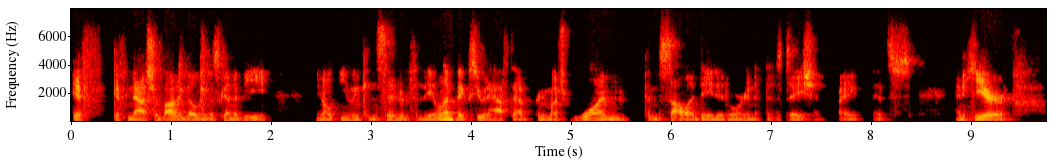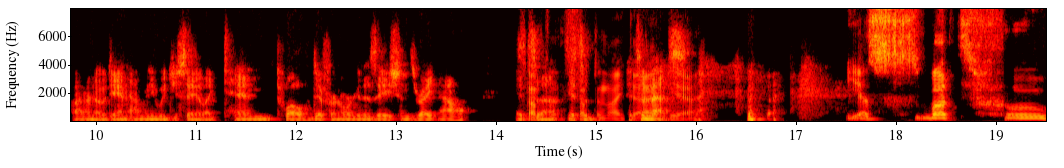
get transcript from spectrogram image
if if natural bodybuilding is going to be you know even considered for the Olympics, you would have to have pretty much one consolidated organization, right? It's and here, I don't know, Dan, how many would you say? Like 10, 12 different organizations right now? It's something, a it's something a, like it's that. a mess. Yeah. yes, but uh,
